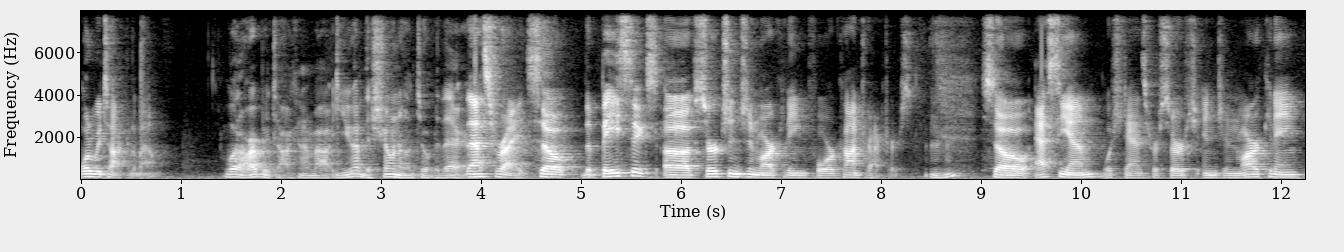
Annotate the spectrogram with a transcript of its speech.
what are we talking about? What are we talking about? You have the show notes over there. That's right. So the basics of search engine marketing for contractors. So SEM, which stands for search engine marketing,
